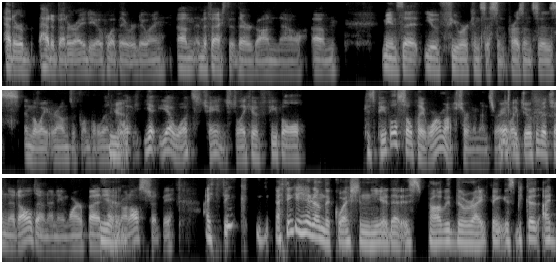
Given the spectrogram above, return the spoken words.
had a had a better idea of what they were doing. Um, and the fact that they're gone now um, means that you have fewer consistent presences in the late rounds of Wimbledon. Yeah. Like, yeah, yeah. What's changed? Like, if people, because people still play warm up tournaments, right? Yeah. Like Djokovic and Nadal don't anymore, but yeah. everyone else should be. I think I think you hit on the question here that is probably the right thing is because I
